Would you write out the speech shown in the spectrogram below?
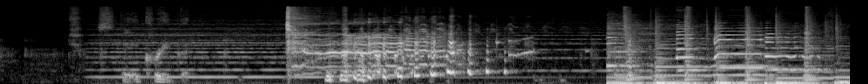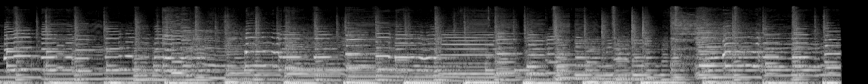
Stay creepy.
